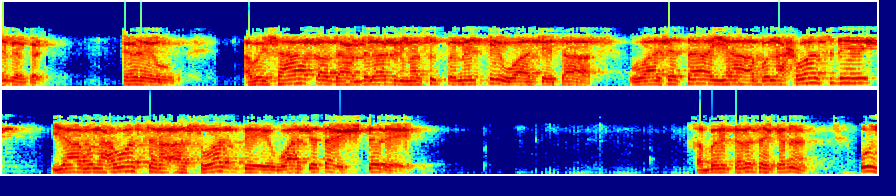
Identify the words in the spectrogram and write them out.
ذکر کړو کړو ابو اسحاق او د عبد الله بن مسعود په منځ کې واسطه واسطه یا ابو الاحواس دی یا ابو الاحواس سره اسود دی واسطه اشته دی خبره ترسه کنه اوس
